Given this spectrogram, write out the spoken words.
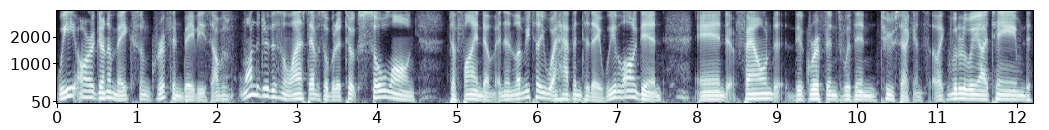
We are going to make some Griffin babies. I was wanted to do this in the last episode, but it took so long to find them. And then let me tell you what happened today. We logged in and found the Griffins within two seconds. Like, literally, I tamed...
